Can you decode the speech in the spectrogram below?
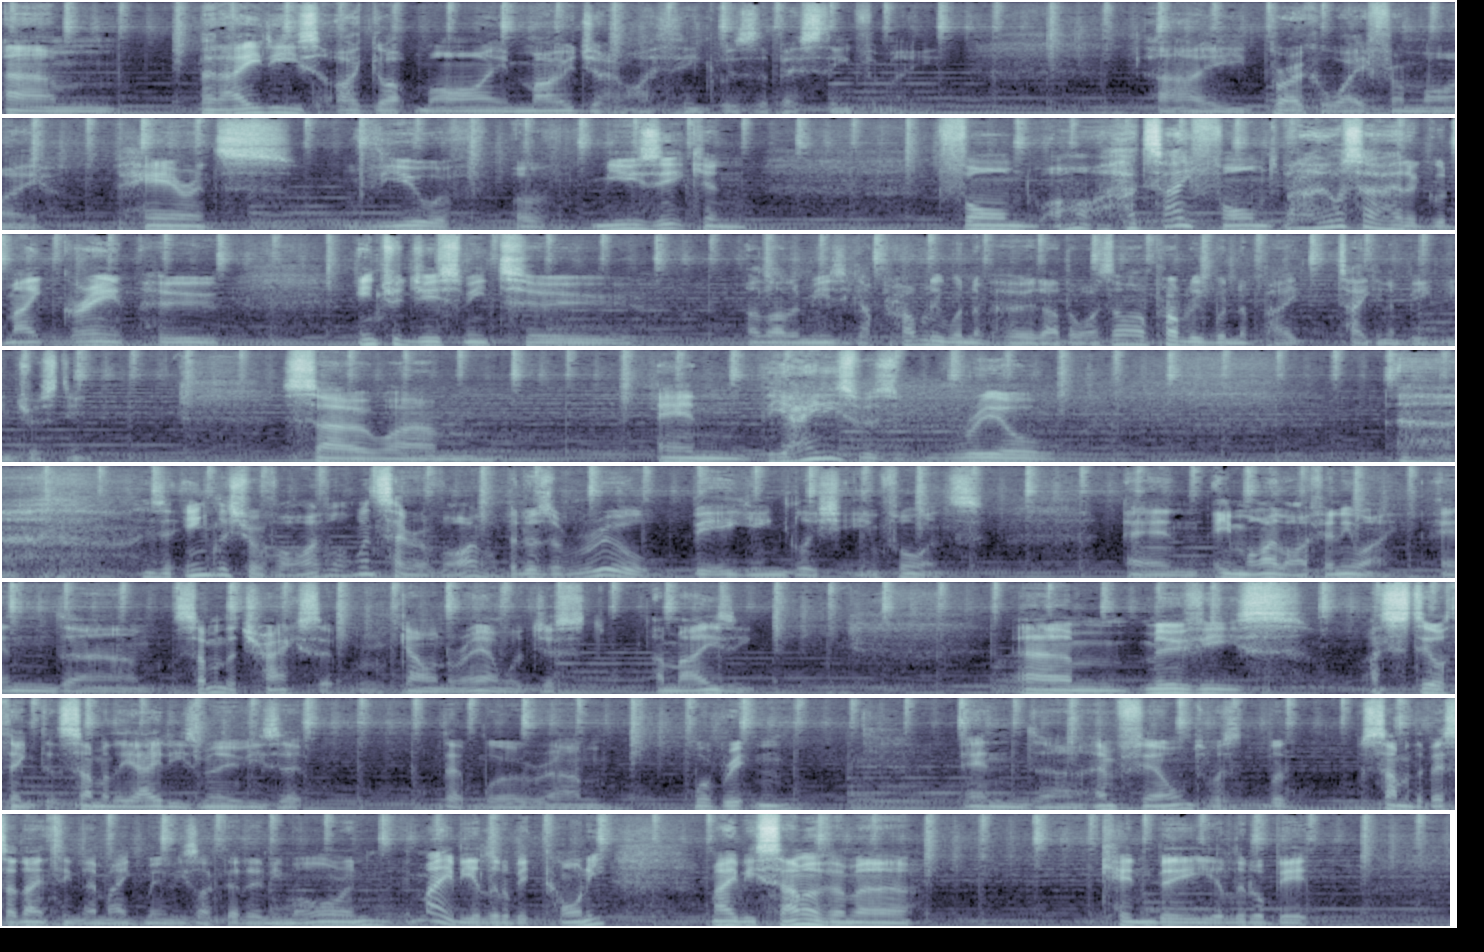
Um, but 80s, I got my mojo, I think, was the best thing for me. I broke away from my parents' view of, of music and formed, oh, I'd say formed, but I also had a good mate, Grant, who introduced me to a lot of music I probably wouldn't have heard otherwise. I probably wouldn't have paid, taken a big interest in. So, um, and the 80s was real. Uh, is it English revival? I wouldn't say revival, but it was a real big English influence, and in my life anyway. And um, some of the tracks that were going around were just amazing. Um, movies, I still think that some of the '80s movies that that were um, were written and uh, and filmed was, were some of the best. I don't think they make movies like that anymore, and it may be a little bit corny. Maybe some of them are can be a little bit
